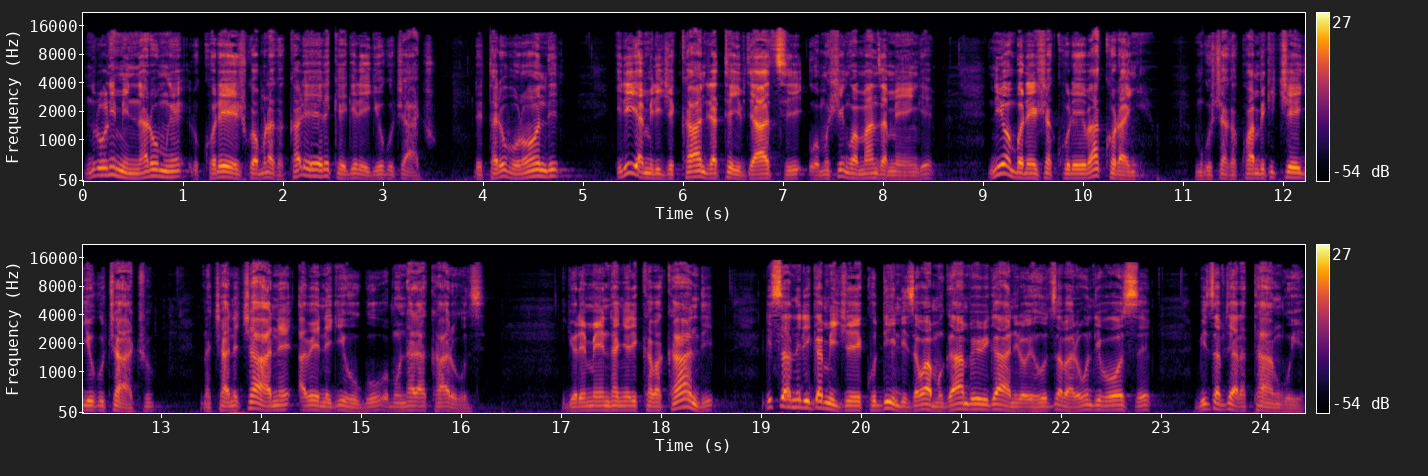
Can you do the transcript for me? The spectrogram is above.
n'ururimi na rumwe rukoreshwa muri aka karere kegereye igihugu cacu. Leta y'u Burundi iriyamirije kandi irateye ivyatsi uwo mushingwamanza menge niyo mbonesha kure bakoranye mu gushaka kwambika ice igihugu cacu na cane cane abene gihugu bo mu ntara ya Karuzi. Iryo rementanya rikaba kandi risa n'irigamije kudindiza wa mugambi w'ibiganiro bihuza abarundi bose biza byaratanguye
